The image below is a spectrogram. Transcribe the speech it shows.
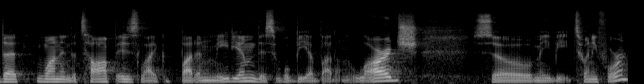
the one in the top is like button medium, this will be a button large. So maybe 24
